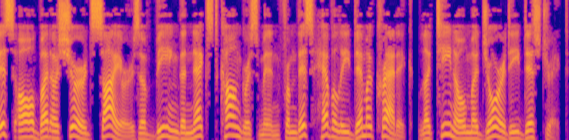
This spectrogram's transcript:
This all but assured Sires of being the next congressman from this heavily Democratic, Latino-majority district.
